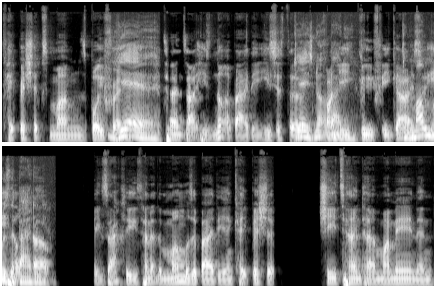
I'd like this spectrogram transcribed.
Kate Bishop's mum's boyfriend. Yeah, It turns out he's not a baddie. He's just a Yeah, he's not funny, baddie. goofy guy. the mum he was the baddie. out. Exactly. It turned out the mum was a baddie, and Kate Bishop, she turned her mum in and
